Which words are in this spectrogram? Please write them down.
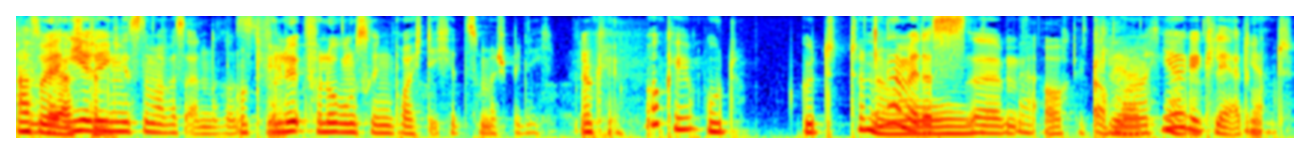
Ach so, Bei ja, Ehering ist nochmal was anderes. Okay. Verlo Verlobungsring bräuchte ich jetzt zum Beispiel nicht. Okay, okay, gut. To know. Dann haben wir das ähm, ja, auch auch geklärt. mal hier ja. geklärt. Ja. Gut.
